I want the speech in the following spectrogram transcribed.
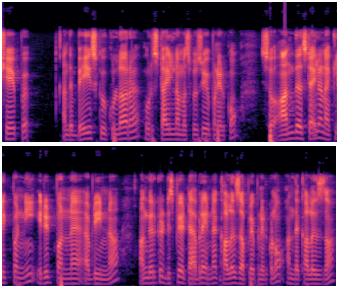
shape அந்த பேஸ்க்குள்ளார ஒரு ஸ்டைல் நம்ம ஸ்பெசிஃபை பண்ணியிருக்கோம் ஸோ அந்த ஸ்டைலை நான் கிளிக் பண்ணி எடிட் பண்ணேன் அப்படின்னா அங்கே இருக்கிற டிஸ்பிளே டேப்பில் என்ன கலர்ஸ் அப்ளை பண்ணியிருக்கணும் அந்த கலர்ஸ் தான்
